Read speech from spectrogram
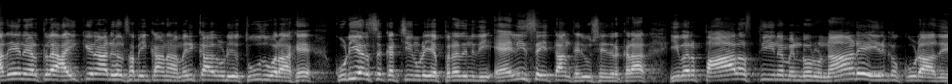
அதே நேரத்தில் ஐக்கிய நாடுகள் சபைக்கான அமெரிக்காவினுடைய தூதுவராக குடியரசுக் கட்சியினுடைய பிரதிநிதி எலிசை தான் தெரிவு செய்திருக்கிறார். இவர் பாலஸ்தீனம் என்ற ஒரு நாடே இருக்கக்கூடாது.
